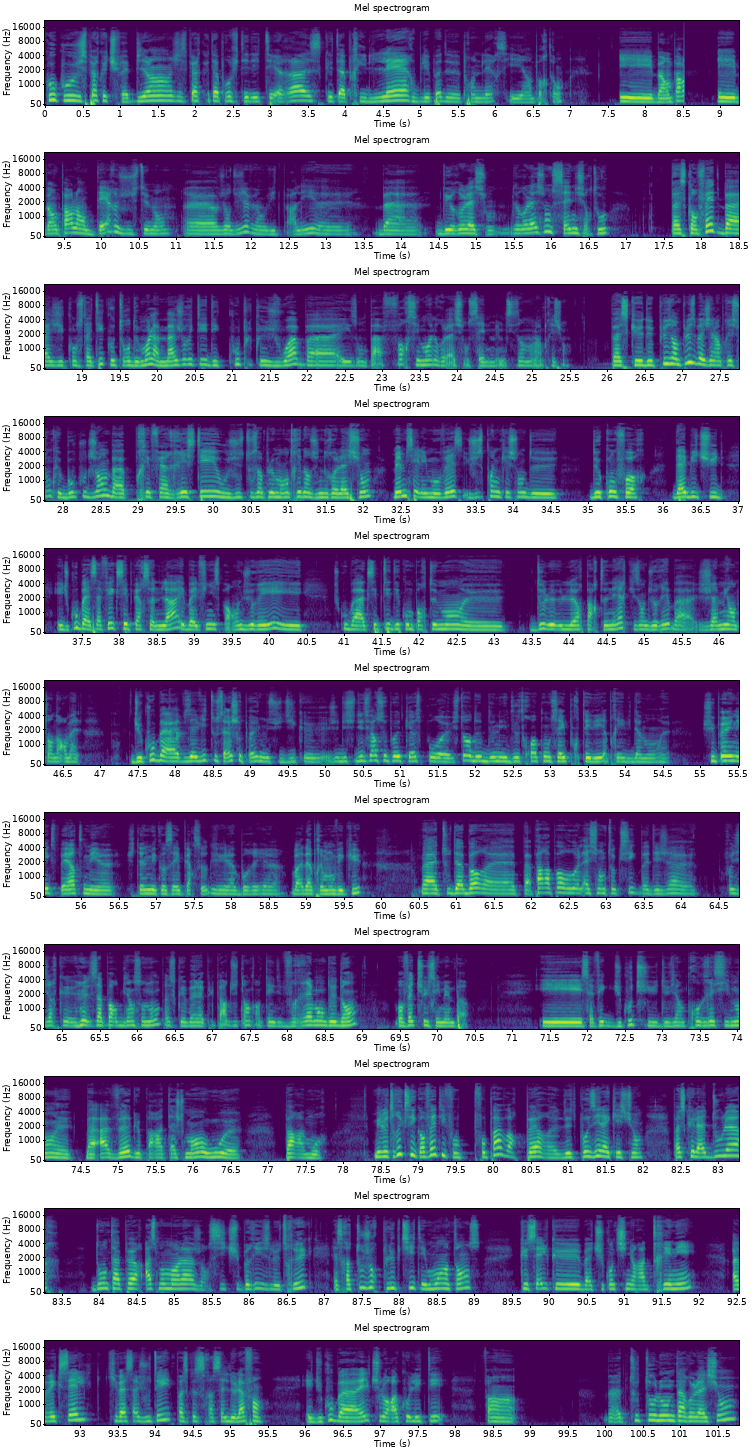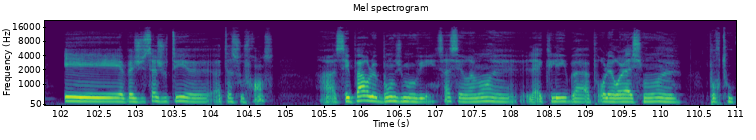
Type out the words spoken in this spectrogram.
Coucou, j'espère que tu vas bien, j'espère que tu as profité des terrasses, que tu as pris l'air, N'oubliez pas de prendre l'air, c'est important. Et ben en. Et ben, en parlant d'air justement, euh, aujourd'hui j'avais envie de parler bah, des relations, des relations saines surtout. Parce qu'en fait, bah, j'ai constaté qu'autour de moi, la majorité des couples que je vois, bah, ils ont pas forcément une relation saine, même s'ils en ont l'impression. Parce que de plus en plus, bah, j'ai l'impression que beaucoup de gens bah, préfèrent rester ou juste tout simplement entrer dans une relation, même si elle est mauvaise, juste pour une question de, de confort, d'habitude. Et du coup, bah, ça fait que ces personnes-là, et eh bah, elles finissent par endurer et du coup, bah, accepter des comportements euh, de leur partenaire qu'ils enduraient bah, jamais en temps normal. Du coup, bah, vis-à-vis de tout ça, je sais pas, je me suis dit que j'ai décidé de faire ce podcast pour, euh, histoire de te donner deux, trois conseils pour t'aider. Après, évidemment, euh, je suis pas une experte, mais euh, je donne mes conseils perso que j'ai élaborés euh, bah, d'après mon vécu. Bah, tout d'abord, euh, par rapport aux relations toxiques, bah, déjà, faut dire que ça porte bien son nom parce que bah, la plupart du temps, quand t'es vraiment dedans, bah, en fait, tu le sais même pas. Et ça fait que du coup, tu deviens progressivement bah, aveugle par attachement ou par amour. Mais le truc, c'est qu'en fait, il faut, faut pas avoir peur de te poser la question. Parce que la douleur dont t'as peur à ce moment-là, genre si tu brises le truc, elle sera toujours plus petite et moins intense que celle que bah, tu continueras de traîner avec celle qui va s'ajouter parce que ce sera celle de la fin. Et du coup, bah elle, tu l'auras collectée, enfin, bah, tout au long de ta relation et elle va juste s'ajouter euh, à ta souffrance. Ah, sépare le bon du mauvais. Ça, c'est vraiment euh, la clé bah, pour les relations, euh, pour tout.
